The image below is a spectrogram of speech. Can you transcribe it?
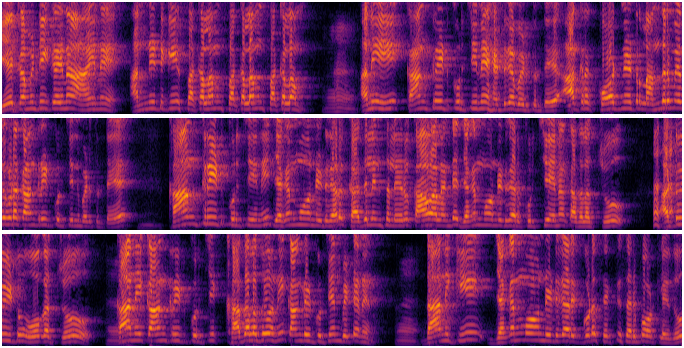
ఏ కమిటీకైనా ఆయనే అన్నిటికీ సకలం సకలం సకలం అని కాంక్రీట్ కుర్చీనే హెడ్గా పెడుతుంటే ఆఖరి కోఆర్డినేటర్లు అందరి మీద కూడా కాంక్రీట్ కుర్చీని పెడుతుంటే కాంక్రీట్ కుర్చీని జగన్మోహన్ రెడ్డి గారు కదిలించలేరు. కావాలంటే జగన్మోహన్ రెడ్డి గారు కుర్చీ అయినా కదలొచ్చు. అటు ఇటు ఊగచ్చు. కానీ కాంక్రీట్ కుర్చీ కదలదు అని కాంక్రీట్ కుర్చీ అని పెట్టా నేను. దానికి జగన్మోహన్ రెడ్డి గారికి కూడా శక్తి సరిపోవట్లేదు.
